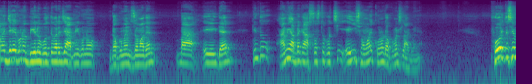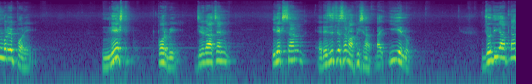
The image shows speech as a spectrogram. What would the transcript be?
অনেক জায়গায় কোনো বিএলও বলতে পারে যে আপনি কোনো ডকুমেন্টস জমা দেন বা এই এই দেন, কিন্তু আমি আপনাকে আশ্বস্ত করছি এই সময় কোনো ডকুমেন্টস লাগবে না। ফোর্থ ডিসেম্বরের পরে নেক্সট পর্বে যেটা আছেন ইলেকশন রেজিস্ট্রেশন অফিসার বা ইএলও যদি আপনার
